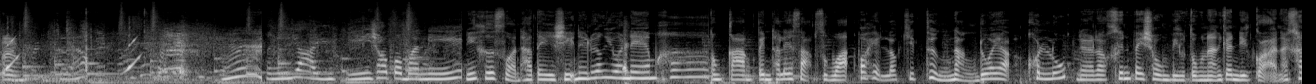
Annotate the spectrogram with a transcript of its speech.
เจอแล้วอันนี้ใหญ่ นี่ชอบประมาณนี้ นี่คือสวนทาเตชิในเรื่อง Your Name ค่ะ ตรงกลางเป็นทะเลสาบสุวะ พอเห็นเราคิดถึงหนังด้วยอะ่ะ คนลุกเดี๋ยวเราขึ้นไปชมวิวตรงนั้นกันดีกว่านะคะ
